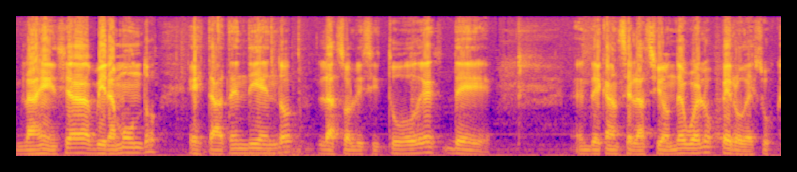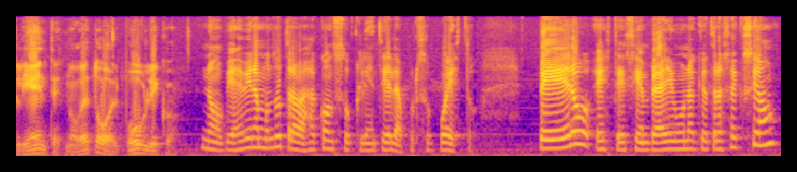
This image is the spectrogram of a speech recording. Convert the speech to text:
la agencia Viramundo está atendiendo las solicitudes de, de cancelación de vuelos, pero de sus clientes, no de todo el público. No, Viaje Viramundo trabaja con su clientela, por supuesto, pero este, siempre hay una que otra sección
